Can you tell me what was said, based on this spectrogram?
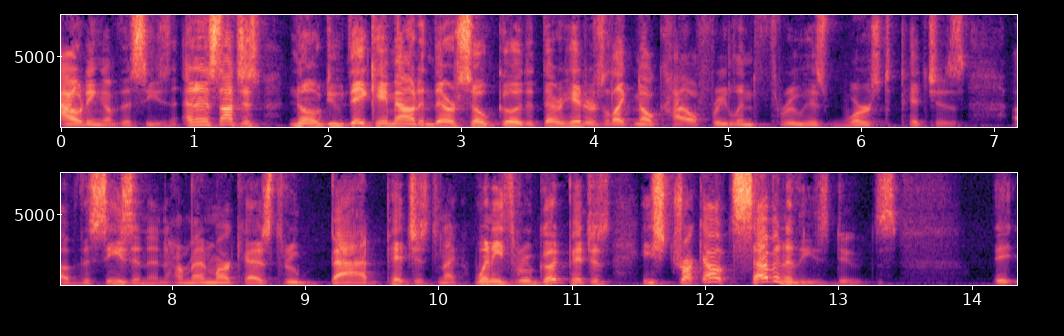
outing of the season. And it's not just, no, dude, they came out and they're so good that their hitters are like, no, Kyle Freeland threw his worst pitches of the season. And German Marquez threw bad pitches tonight. When he threw good pitches, he struck out seven of these dudes. It,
